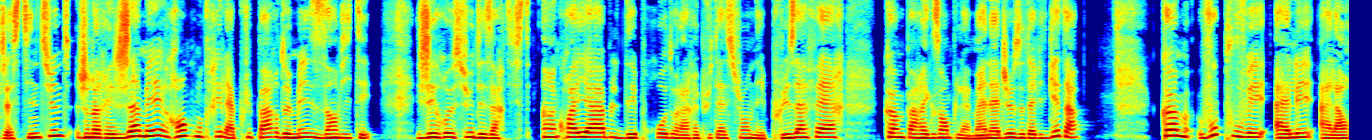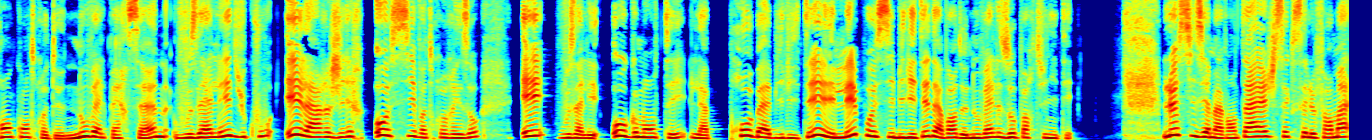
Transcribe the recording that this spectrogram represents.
Justin Tunes, je n'aurais jamais rencontré la plupart de mes invités. J'ai reçu des artistes incroyables, des pros dont la réputation n'est plus à faire, comme par exemple la manageuse de David Guetta. Comme vous pouvez aller à la rencontre de nouvelles personnes, vous allez du coup élargir aussi votre réseau et vous allez augmenter la probabilité et les possibilités d'avoir de nouvelles opportunités. Le sixième avantage, c'est que c'est le format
